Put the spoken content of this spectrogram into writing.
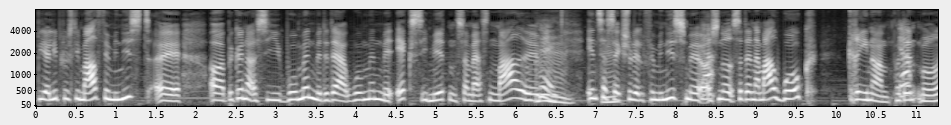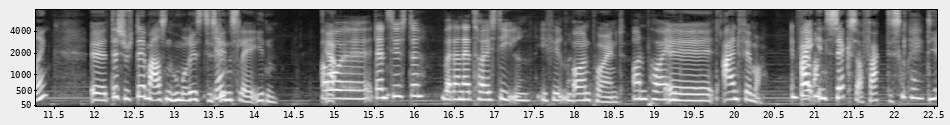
bliver lige pludselig meget feminist, øh, og begynder at sige woman med det der woman med X i midten, som er sådan meget øh, Okay. intersektionel feminisme Ja. og sådan noget. Så den er meget woke, grineren på Ja. den måde. Ikke? Øh, det synes det er meget sådan humoristisk ja. indslag i den. Og øh, den sidste, hvordan er tøjstilen i filmen? On point. On point. Øh, ej, en femmer. en Ej, femmer? en sekser faktisk. Okay. De,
